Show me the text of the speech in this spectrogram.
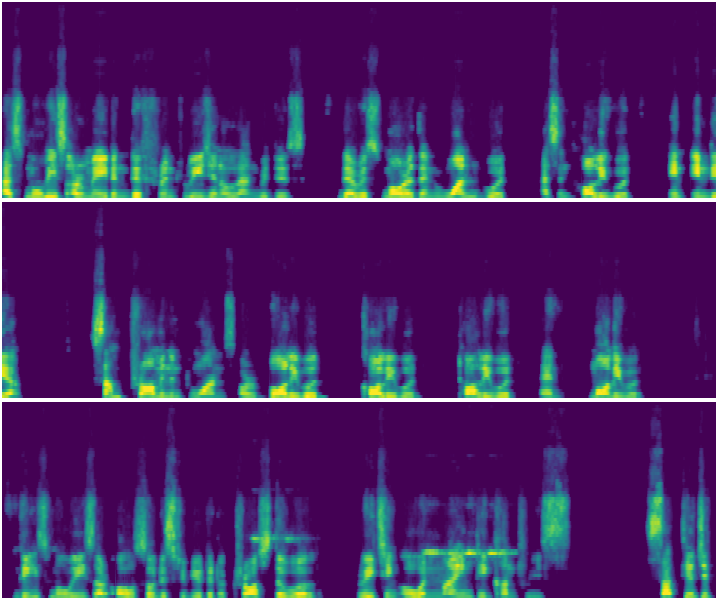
As movies are made in different regional languages, there is more than one wood, as in Hollywood, in India. Some prominent ones are Bollywood, Kollywood, Tollywood, and Mollywood. These movies are also distributed across the world, reaching over 90 countries. Satyajit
